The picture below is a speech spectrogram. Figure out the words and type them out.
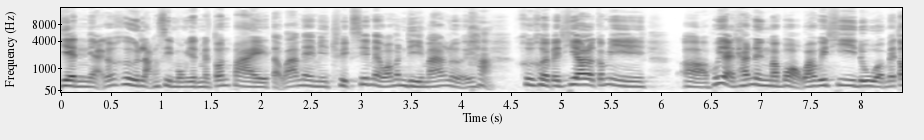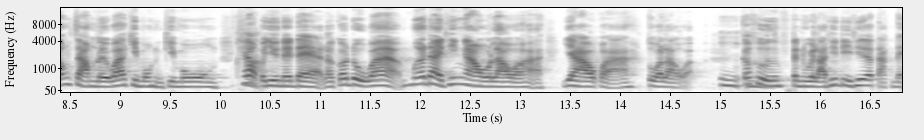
เย็นเนี่ยก็คือหลัง4โมงเย็นเป็นต้นไป แต่ว่าเมย์มีทริคที่เมย์ว่ามันดีมากเลยค่ะคือเคยไปเที่ยวแล้วก็มีเอ่อ ผู้ใหญ่ท่านหนึ่งมาบอกว่าวิธีดูอะไม่ต้องจำเลยว่ากี่โมงถึงกี่โมง แค่ออกไปยืนในแดด แล้วก็ดูว่าเมื่อใดที่เงาเราอะค่ะ ยาวกว่าตัวเราอะอืมก็คือเป็นเวลาที่ดีที่จะตากแด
